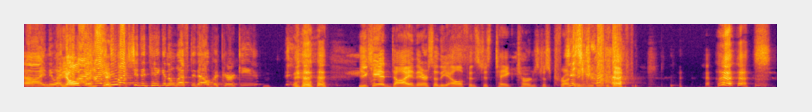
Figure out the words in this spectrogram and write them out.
Uh, I knew I, I, I knew I should have taken a left at Albuquerque. You can't die there, so the elephants just take turns just crushing Just you to death.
